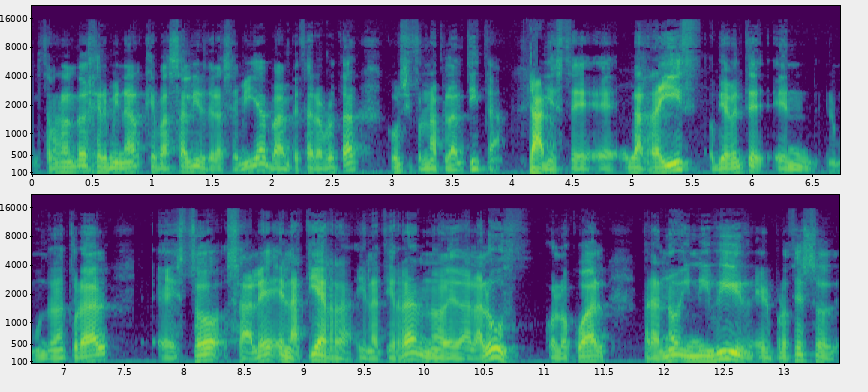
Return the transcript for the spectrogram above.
Estamos hablando de germinar que va a salir de la semilla, va a empezar a brotar como si fuera una plantita. Claro. Y este, eh, la raíz, obviamente, en el mundo natural, esto sale en la tierra y en la tierra no le da la luz. Con lo cual, para no inhibir el proceso de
